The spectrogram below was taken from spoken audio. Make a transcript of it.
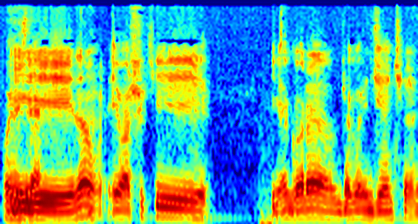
Pois e é. não, eu acho que e agora, de agora em diante, é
